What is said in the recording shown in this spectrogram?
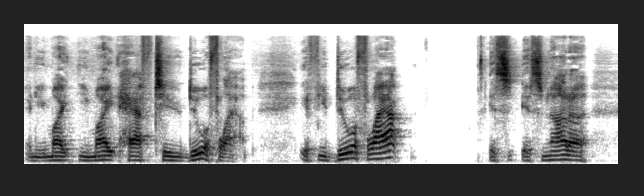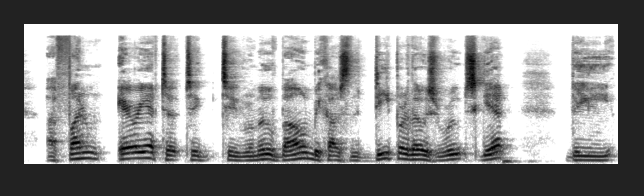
And you might, you might have to do a flap. If you do a flap, it's, it's not a, a fun area to, to, to remove bone because the deeper those roots get, the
